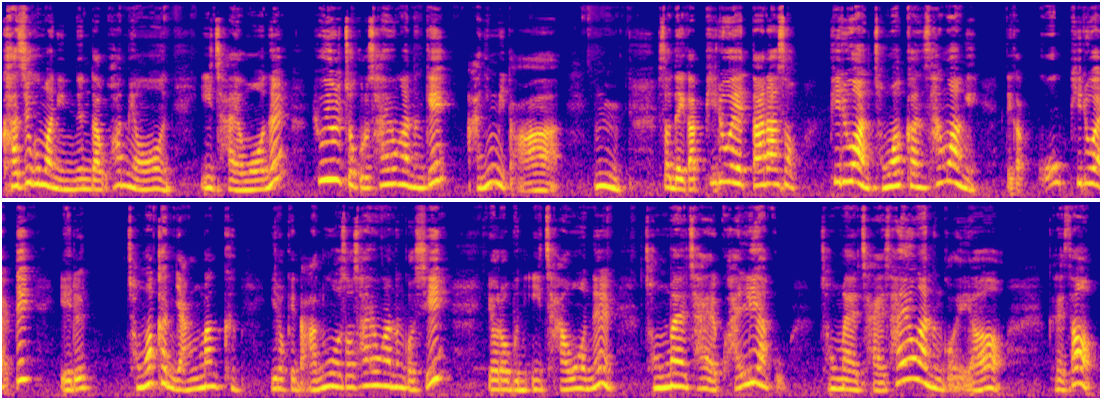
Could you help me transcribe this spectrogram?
가지고만 있는다고 하면 이 자원을 효율적으로 사용하는 게 아닙니다. 음, 그래서 내가 필요에 따라서 필요한 정확한 상황에 내가 꼭 필요할 때 얘를 정확한 양만큼 이렇게 나누어서 사용하는 것이 여러분 이 자원을 정말 잘 관리하고 정말 잘 사용하는 거예요. 그래서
